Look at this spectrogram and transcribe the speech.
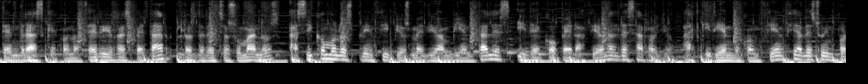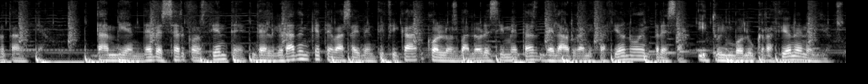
Tendrás que conocer y respetar los derechos humanos, así como los principios medioambientales y de cooperación al desarrollo, adquiriendo conciencia de su importancia. También debes ser consciente del grado en que te vas a identificar con los valores y metas de la organización o empresa y tu involucración en ellos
